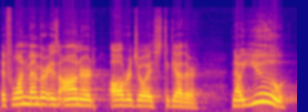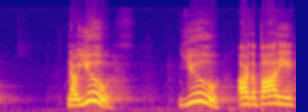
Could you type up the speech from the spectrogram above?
If one member is honored, all rejoice together. Now you, now you, you are the body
